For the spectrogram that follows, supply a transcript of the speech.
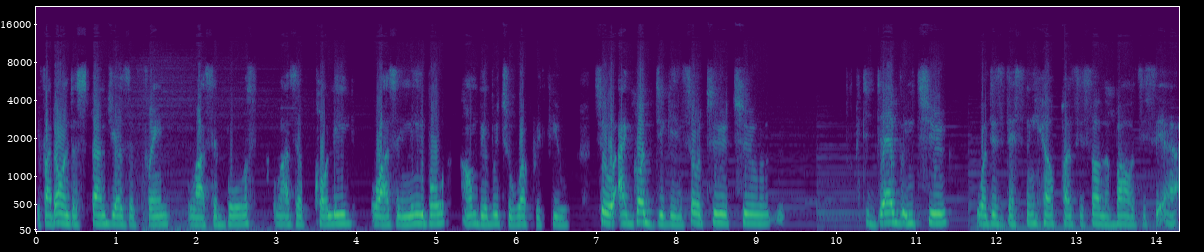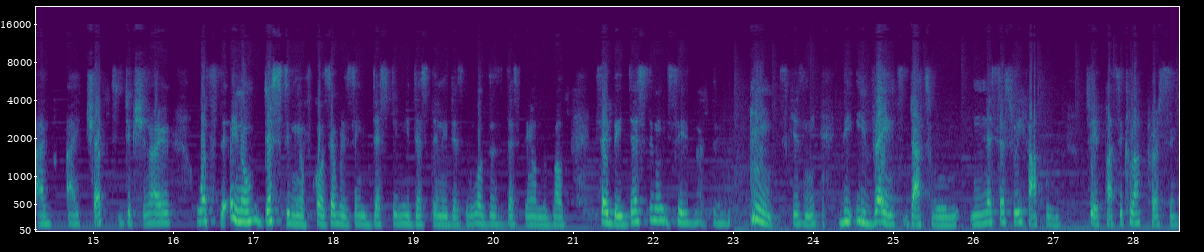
If I don't understand you as a friend or as a boss or as a colleague or as a neighbor, I won't be able to work with you. So I got digging. So to to to delve into what is destiny help us is all about. I, I checked dictionary. What's the, you know, destiny, of course, everything destiny, destiny, destiny. What's this destiny all about? Said the destiny says that, excuse me, the event that will necessarily happen to a particular person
